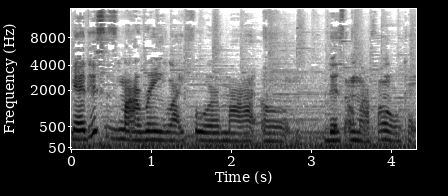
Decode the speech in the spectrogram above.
Now this is my ring light for my um on my phone case.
